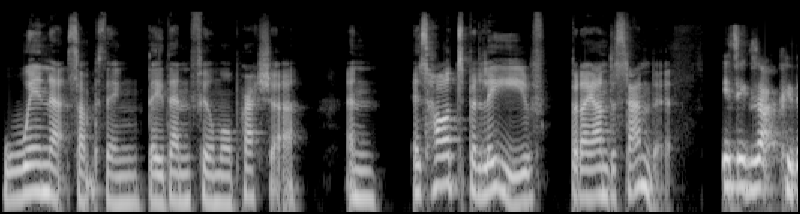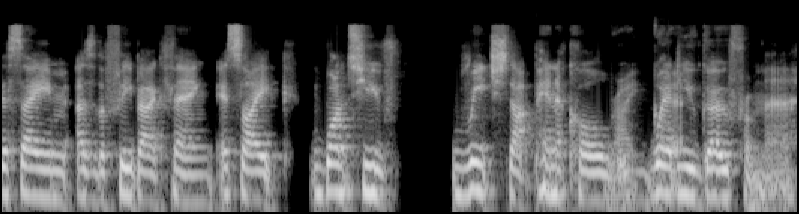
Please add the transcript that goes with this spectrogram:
win at something, they then feel more pressure, and it's hard to believe, but I understand it. It's exactly the same as the Fleabag thing. It's like once you've reached that pinnacle, right, where do you go from there?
